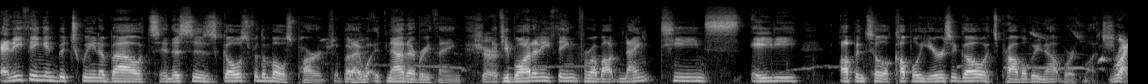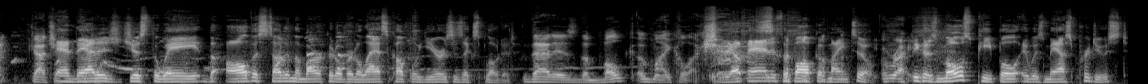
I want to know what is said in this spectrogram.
anything in between about, and this is goes for the most part, but I, it's not everything. Mm-hmm. Sure. If you bought anything from about 1980 up until a couple years ago, it's probably not worth much. Right, gotcha. And that Okay. is just the way the, all of a sudden the market over the last couple of years has exploded. that is the bulk of my collection. Yep, and it's the bulk of mine too. Right. Because most people, it was mass produced.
